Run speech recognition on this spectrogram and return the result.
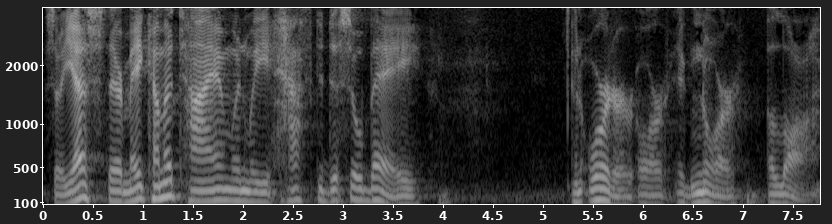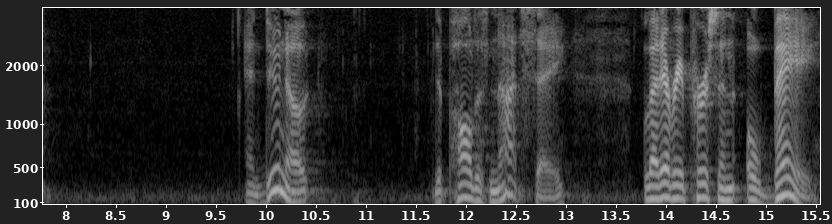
So, yes, there may come a time when we have to disobey an order or ignore a law. And do note that Paul does not say, let every person obey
